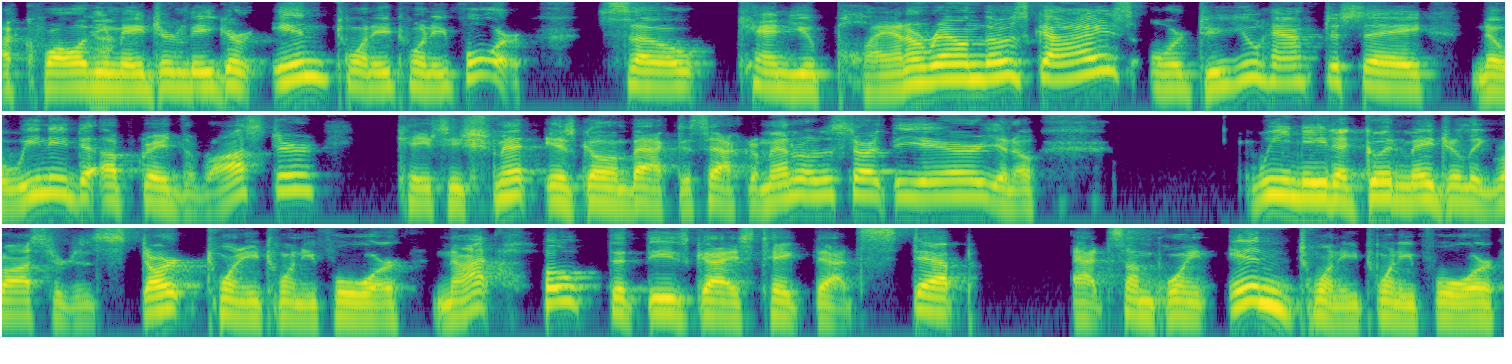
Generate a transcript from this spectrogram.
a quality yeah. major leaguer in 2024? So, can you plan around those guys, or do you have to say, no, we need to upgrade the roster? Casey Schmitt is going back to Sacramento to start the year. You know, we need a good major league roster to start 2024, not hope that these guys take that step at some point in 2024.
